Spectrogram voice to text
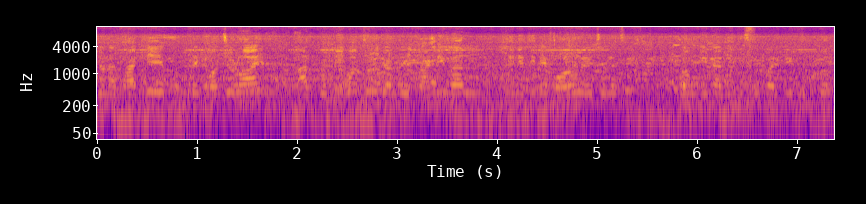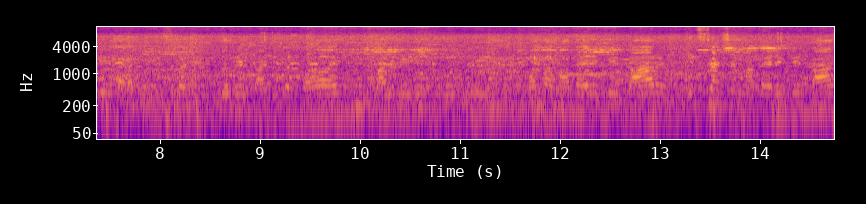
সবসময় থাকে, প্রত্যেক বছর হয়। আর প্রতি বছর যেন এই কার্নিভাল দিনে দিনে বড় হয়ে চলেছে এবং এটা মিউনিসিপ্যালিটির উদ্যোগে তারা মিউনিসিপ্যালিটির উদ্যোগে কার্নিভাল করা হয়। মাননীয় মুখ্যমন্ত্রী কথা মাথায় রেখে, তার ইনস্ট্রাকশন মাথায় রেখে, তার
